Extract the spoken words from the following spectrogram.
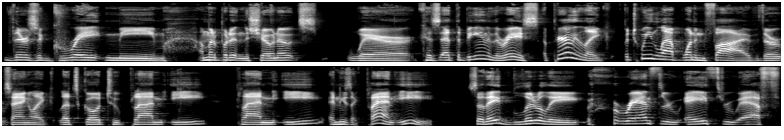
There's a great meme. I'm going to put it in the show notes where, because at the beginning of the race, apparently, like between lap one and five, they're saying, like, let's go to plan E, plan E. And he's like, plan E. So they literally ran through A through F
